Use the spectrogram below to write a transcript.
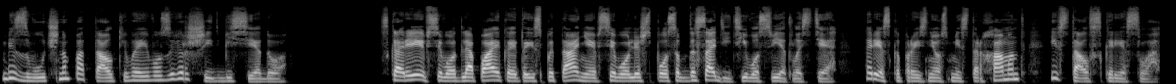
беззвучно подталкивая его завершить беседу. «Скорее всего, для Пайка это испытание всего лишь способ досадить его светлости», резко произнес мистер Хаммонд и встал с кресла.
